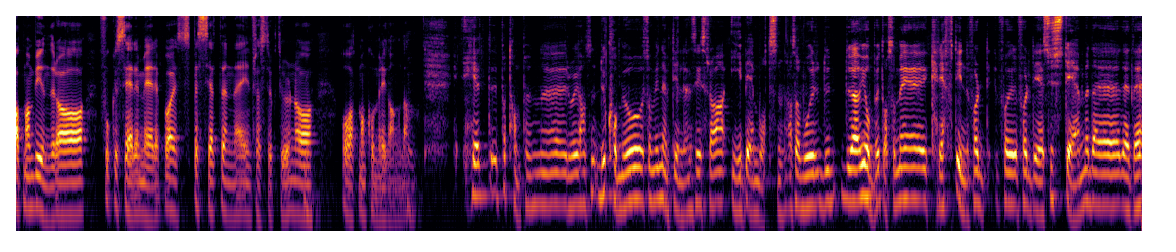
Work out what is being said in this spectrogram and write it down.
At man begynner å fokusere mer på spesielt denne infrastrukturen, og, og at man kommer i gang da. Helt på tampen, eh, Roy Hansen. Du kom jo som vi nevnte innledningsvis, fra IBM Watson. Altså hvor du, du, har jobbet også med kreft innenfor for, for det systemet, det, dette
